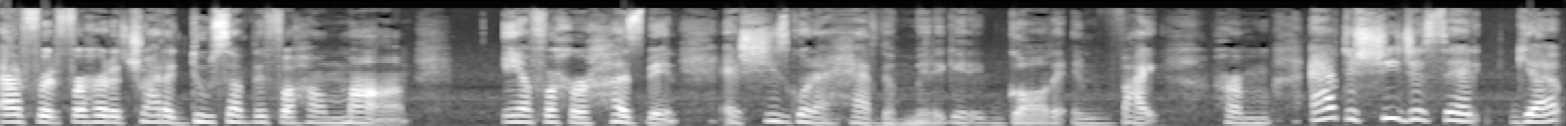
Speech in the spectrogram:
effort for her to try to do something for her mom and for her husband and she's going to have the mitigated gall to invite her after she just said yep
